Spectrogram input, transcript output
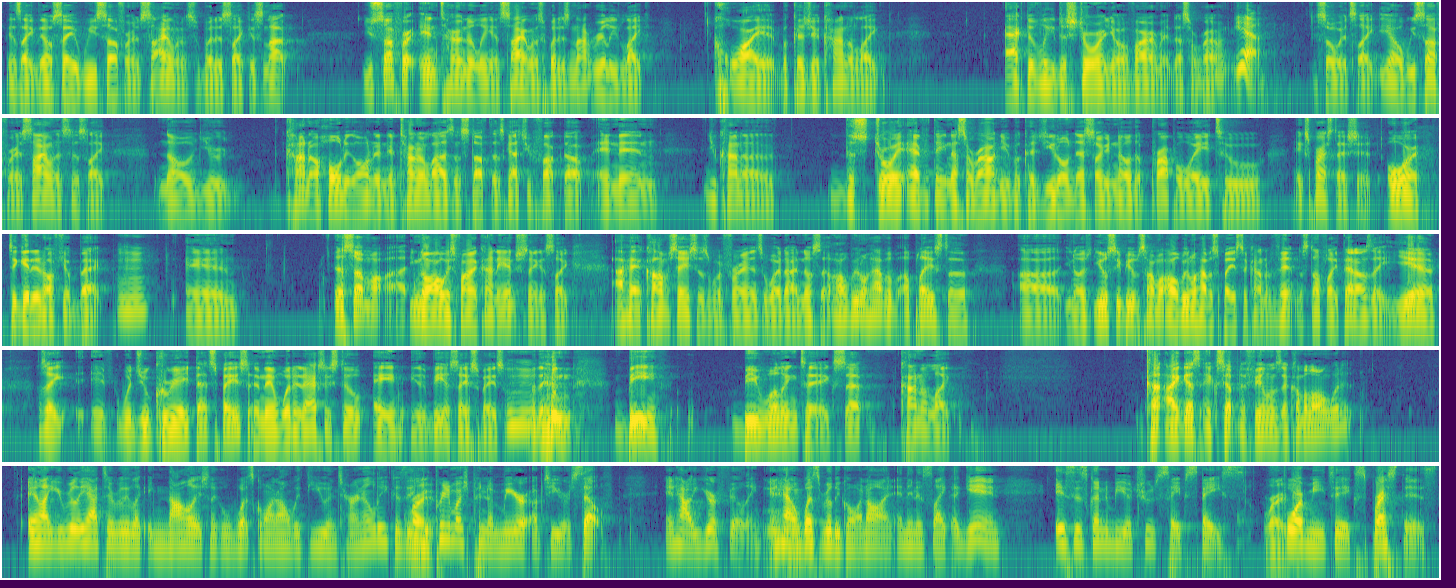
it's like they'll say we suffer in silence, but it's like it's not you suffer internally in silence, but it's not really like quiet because you're kind of like actively destroying your environment that's around you. Yeah. So it's like, yo, we suffer in silence. It's like, no, you're kind of holding on and internalizing stuff that's got you fucked up, and then you kind of destroy everything that's around you because you don't necessarily know the proper way to express that shit or to get it off your back. Mm-hmm. And that's something I- you know I always find kind of interesting. It's like I've had conversations with friends and whatnot. And they'll say, "Oh, we don't have a, a place to." Uh, you know, you'll see people talking about, "Oh, we don't have a space to kind of vent and stuff like that." I was like, "Yeah." I was like, "If would you create that space, and then would it actually still a either be a safe space, but then b be willing to accept kind of like, I guess, accept the feelings that come along with it." And like you really have to really like acknowledge like what's going on with you internally because you Right. pretty much putting a mirror up to yourself and how you're feeling and Mm-hmm. how what's really going on and then it's like again is this going to be a true safe space Right. for me to express this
